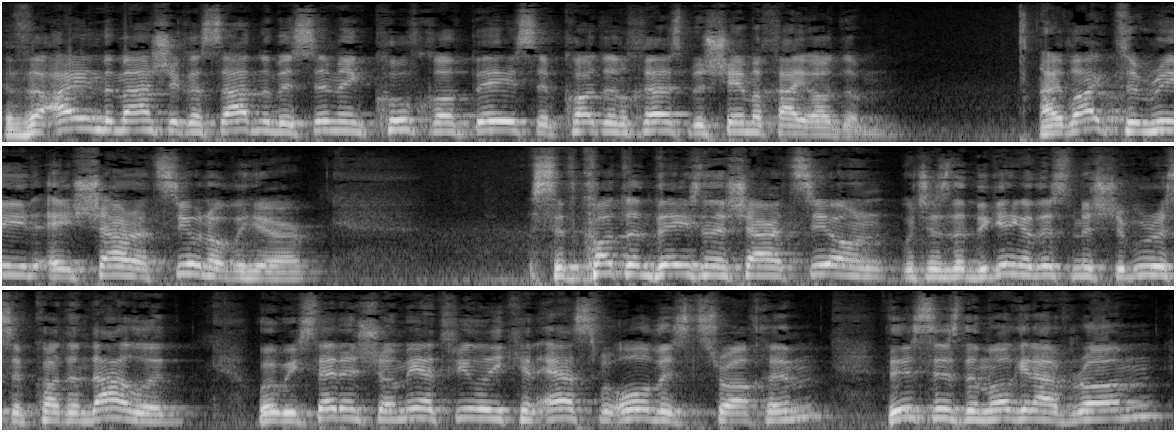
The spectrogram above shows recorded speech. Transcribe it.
The ayin the mashik asadnu b'simin kufchav beis of koton ches b'shem adam. I'd like to read a sharat zion over here. Sivkotan days in the Sharat Zion, which is the beginning of this Mishnah Berurah Sivkotan Dalud, where we said in Shomei Tefillah he can ask for all of his tzrachim. This is the Mogen Avram.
